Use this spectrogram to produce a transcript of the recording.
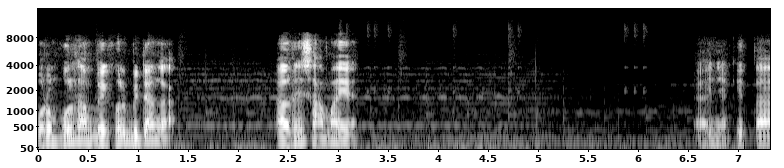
Wormhole sama black hole beda nggak? Harusnya sama ya. Kayaknya kita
